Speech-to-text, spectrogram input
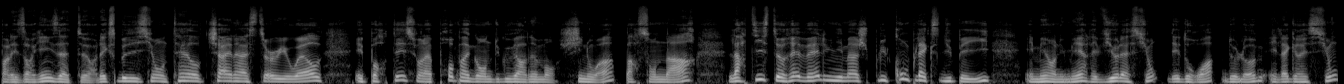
par les organisateurs. L'exposition Tell China Story Well est portée sur la propagande du gouvernement chinois par son art. L'artiste révèle une image plus complexe du pays et met en lumière les violations des droits de l'homme et l'agression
